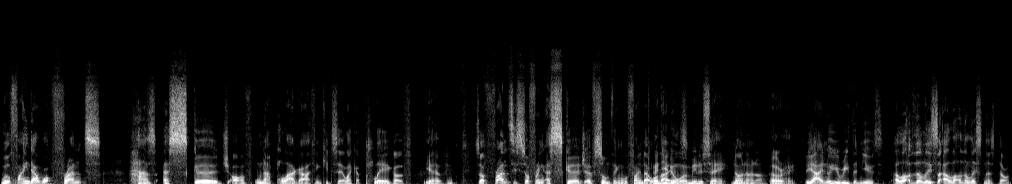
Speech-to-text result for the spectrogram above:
we'll find out what France has a scourge of, una plaga, I think you'd say, like a plague of. Yeah. So France is suffering a scourge of something. We'll find out what And you don't is. want me to say. No, no, no. All right. Yeah, I know you read the news. A lot of the lis- a lot of the listeners don't.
